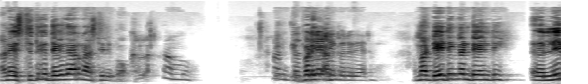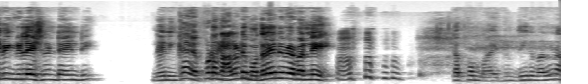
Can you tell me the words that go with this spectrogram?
అనే స్థితికి దిగజారని ఆ స్థితి పోకల్లా. అమ్మో. అంత ఇప్పటికి అమ్మ డేటింగ్ అంటే ఏంటి? లివింగ్ రిలేషన్ అంటే ఏంటి? నేను ఇంకా ఎప్పుడో ఆల్రెడీ మొదలైనవి అవన్నీ. తప్పమ్మా ఇప్పుడు దీని వలన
